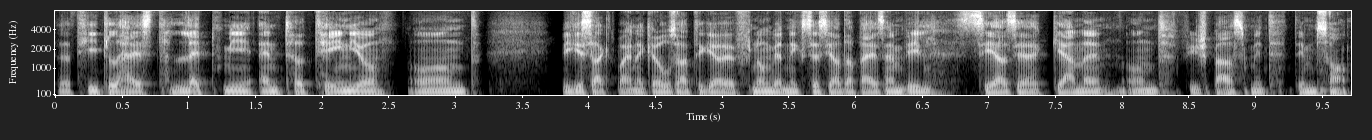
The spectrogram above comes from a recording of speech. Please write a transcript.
Der Titel heißt Let Me Entertain You. Und wie gesagt, war eine großartige Eröffnung. Wer nächstes Jahr dabei sein will, sehr, sehr gerne und viel Spaß mit dem Song.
